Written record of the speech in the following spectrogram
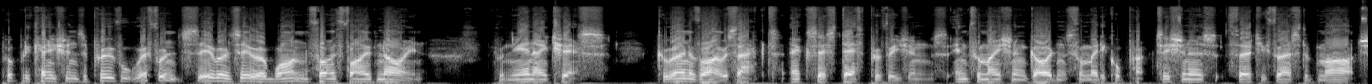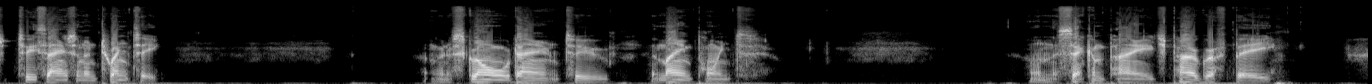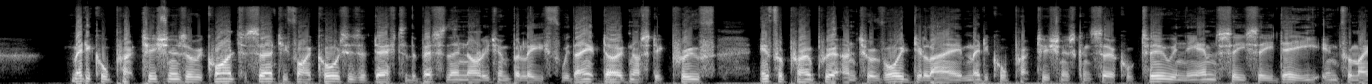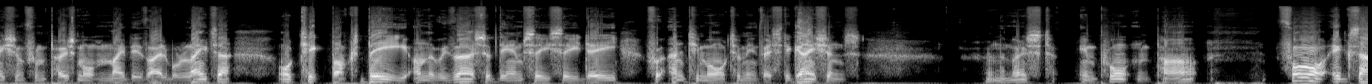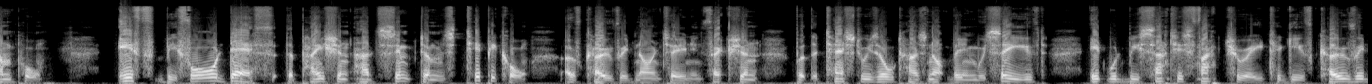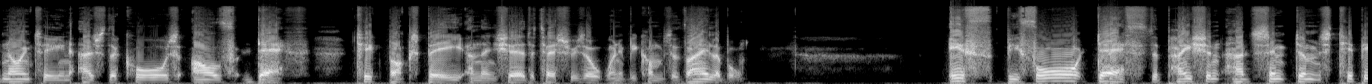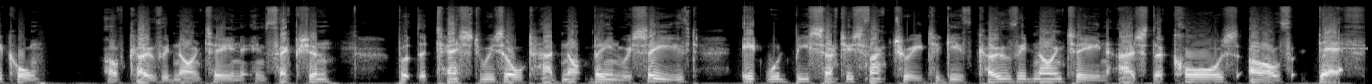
Publications Approval Reference 001559 from the NHS. Coronavirus Act, Excess Death Provisions, Information and Guidance for Medical Practitioners, 31st of March 2020. I'm going to scroll down to the main point on the second page, paragraph B. Medical practitioners are required to certify causes of death to the best of their knowledge and belief without diagnostic proof. If appropriate and to avoid delay, medical practitioners can circle 2 in the MCCD. Information from postmortem may be available later or tick box B on the reverse of the MCCD for antemortem investigations. And the most important part, for example, if before death the patient had symptoms typical of COVID-19 infection, but the test result has not been received, it would be satisfactory to give COVID-19 as the cause of death. Tick box B and then share the test result when it becomes available. If before death the patient had symptoms typical of COVID-19 infection, but the test result had not been received, it would be satisfactory to give COVID-19 as the cause of death.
